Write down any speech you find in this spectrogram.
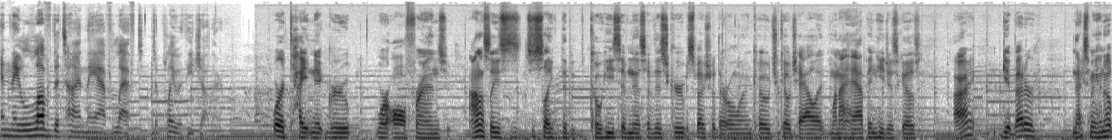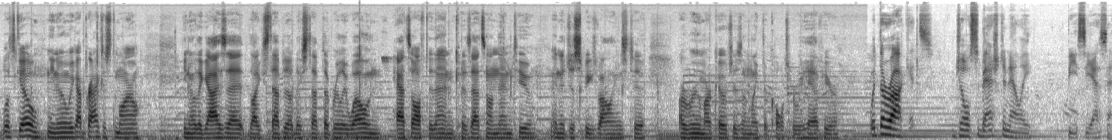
And they love the time they have left to play with each other. We're a tight knit group. We're all friends. Honestly, it's just like the cohesiveness of this group, especially with our O-line coach, Coach Hallett. When that happened, he just goes, "All right, get better. Next man up. Let's go. You know, we got practice tomorrow." you know, the guys that like stepped up, they stepped up really well, and hats off to them because that's on them too. And it just speaks volumes to our room, our coaches, and like the culture we have here. With the Rockets, Joel Sebastianelli, BCSN.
